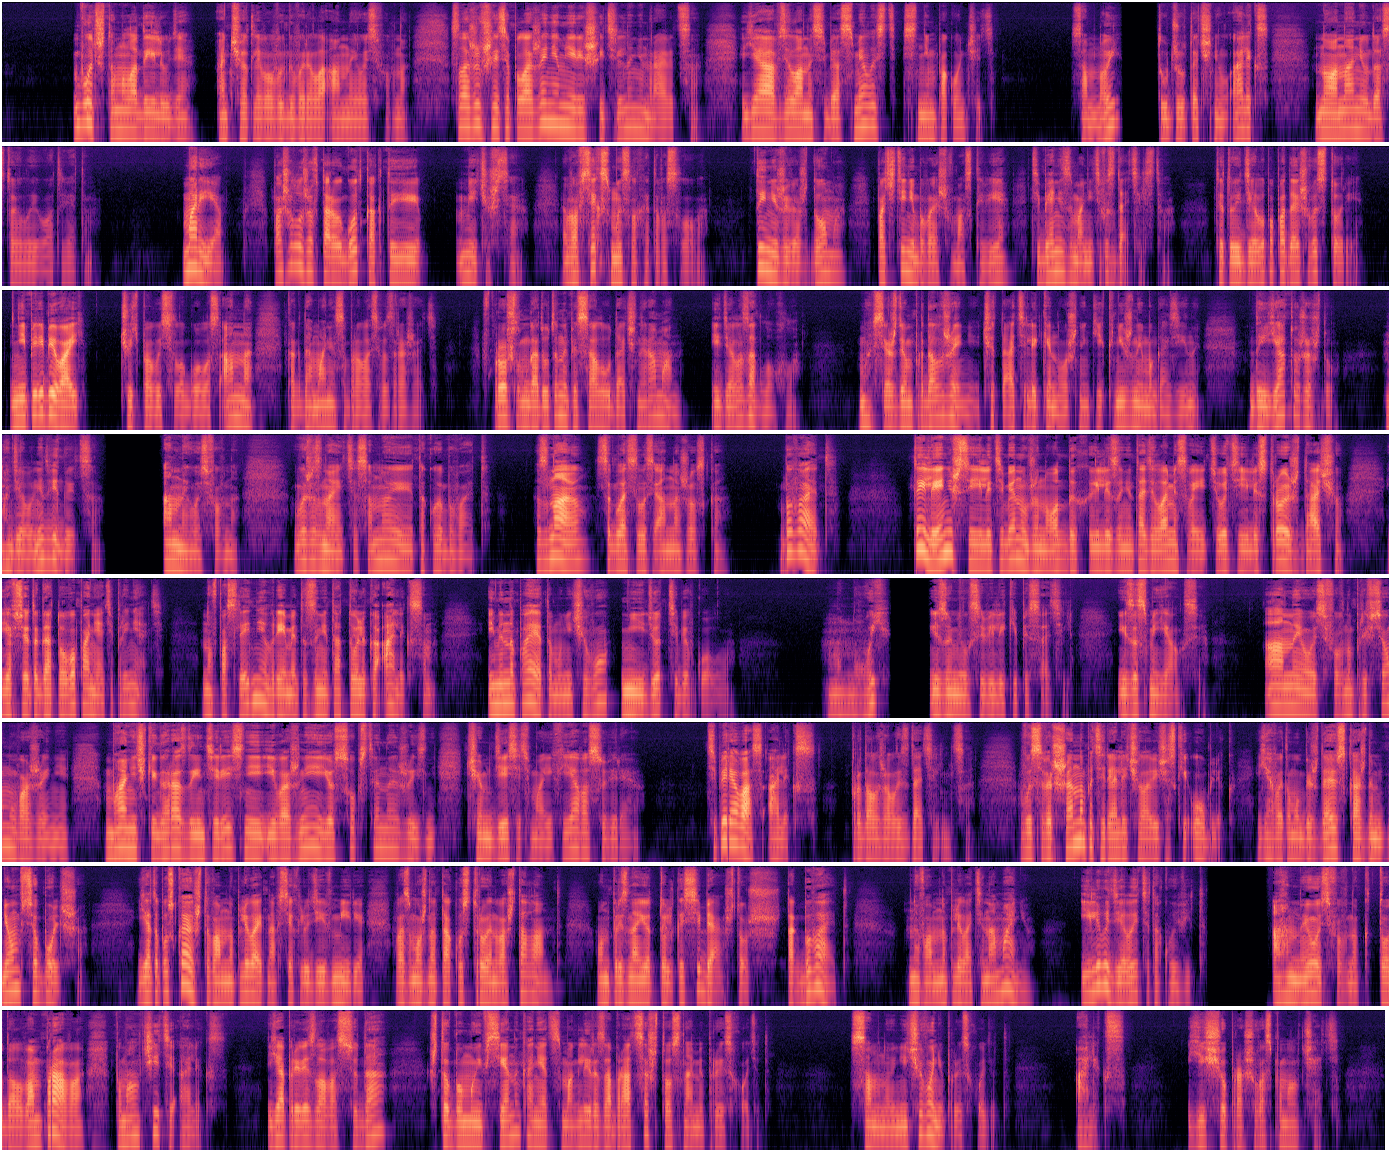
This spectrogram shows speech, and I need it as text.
Вот что, молодые люди, — отчетливо выговорила Анна Иосифовна. «Сложившееся положение мне решительно не нравится. Я взяла на себя смелость с ним покончить». «Со мной?» — тут же уточнил Алекс, но она не удостоила его ответом. «Мария, пошел уже второй год, как ты мечешься, во всех смыслах этого слова. Ты не живешь дома, почти не бываешь в Москве, тебя не заманить в издательство. Ты то и дело попадаешь в истории. Не перебивай!» — чуть повысила голос Анна, когда Маня собралась возражать. «В прошлом году ты написала удачный роман, и дело заглохло. Мы все ждем продолжения — читатели, киношники, книжные магазины. Да и я тоже жду. Но дело не двигается. Анна Иосифовна, вы же знаете, со мной такое бывает». «Знаю», — согласилась Анна жестко. «Бывает. Ты ленишься, или тебе нужен отдых, или занята делами своей тети, или строишь дачу. Я все это готова понять и принять но в последнее время ты занята только Алексом. Именно поэтому ничего не идет тебе в голову». «Мной?» — изумился великий писатель и засмеялся. «Анна Иосифовна, при всем уважении, Манечке гораздо интереснее и важнее ее собственная жизнь, чем десять моих, я вас уверяю. Теперь о вас, Алекс», — продолжала издательница. «Вы совершенно потеряли человеческий облик. Я в этом убеждаюсь с каждым днем все больше. Я допускаю, что вам наплевать на всех людей в мире. Возможно, так устроен ваш талант. Он признает только себя. Что ж, так бывает. Но вам наплевать и на Маню. Или вы делаете такой вид. «Анна Иосифовна, кто дал вам право? Помолчите, Алекс. Я привезла вас сюда, чтобы мы все, наконец, смогли разобраться, что с нами происходит. Со мной ничего не происходит. Алекс, еще прошу вас помолчать.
